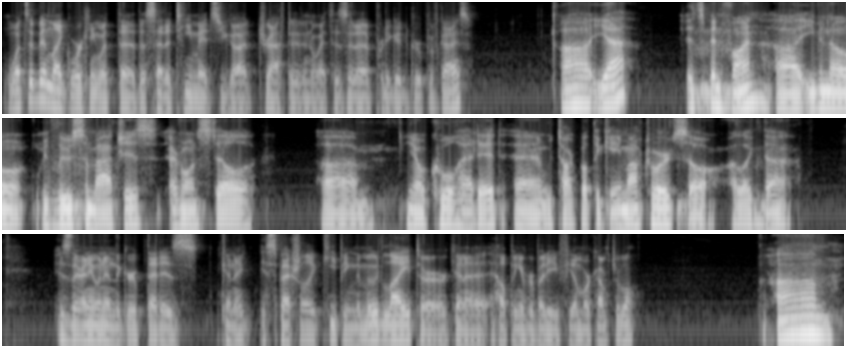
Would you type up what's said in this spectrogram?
What's it been like working with the the set of teammates you got drafted in with? Is it a pretty good group of guys? Uh, yeah, it's been fun. Uh, even though we lose some matches, everyone's still, um, you know, cool headed, and we talk about the game afterwards. So I like that. Is there anyone in the group that is kind of especially keeping the mood light or, kind of helping everybody feel more comfortable? Um,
